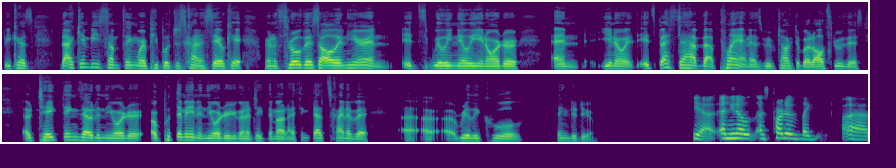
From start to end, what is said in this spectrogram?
because that can be something where people just kind of say, okay, I'm going to throw this all in here and it's willy nilly in order. And, you know, it, it's best to have that plan, as we've talked about all through this. Take things out in the order or put them in in the order you're going to take them out. I think that's kind of a, a, a really cool thing to do. Yeah, and you know, as part of like uh,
